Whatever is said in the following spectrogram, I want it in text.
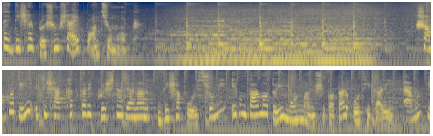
তাই দিশার প্রশংসায় পঞ্চমুখ। সম্প্রতি একটি সাক্ষাৎকারে কৃষ্ণা জানান, দিশা পরিশ্রমী এবং তার মতোই মন মানসিকতার অধিকারী। এমনকি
